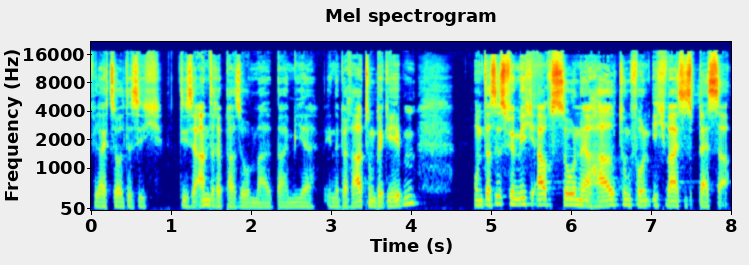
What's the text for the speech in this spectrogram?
vielleicht sollte sich diese andere Person mal bei mir in eine Beratung begeben. Und das ist für mich auch so eine Haltung von, ich weiß es besser.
